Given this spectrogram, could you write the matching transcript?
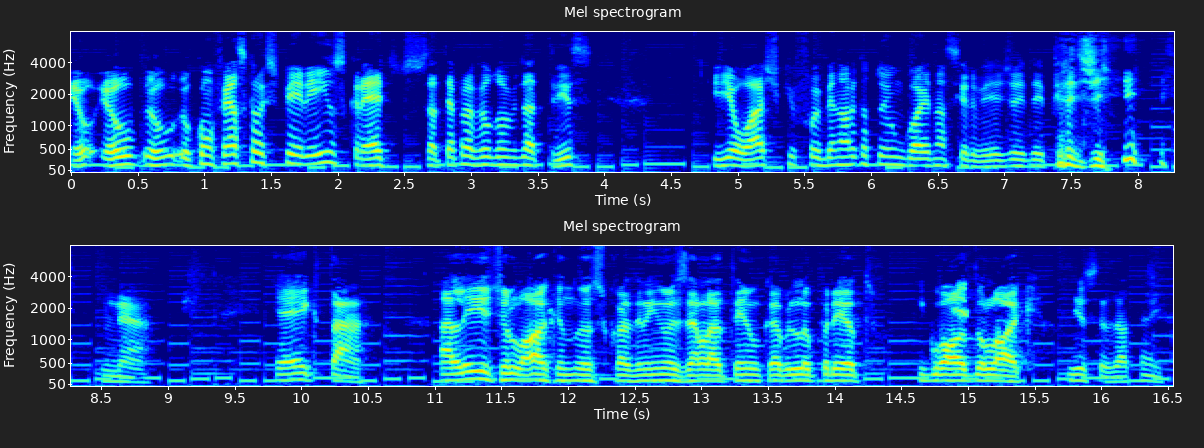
Eu, eu, eu, eu confesso que eu esperei os créditos até pra ver o nome da atriz. E eu acho que foi bem na hora que eu tomei um gole na cerveja e daí perdi. Né? E aí que tá. A Lady Locke nos quadrinhos ela tem o cabelo preto, igual ao do Loki. Isso, exatamente.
